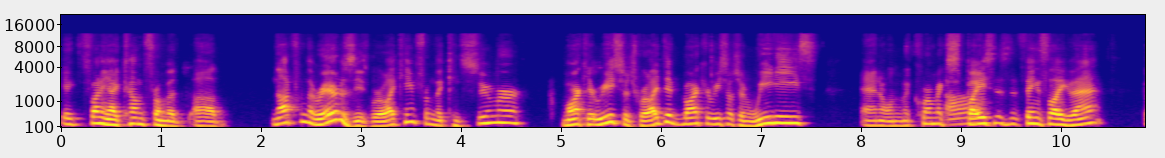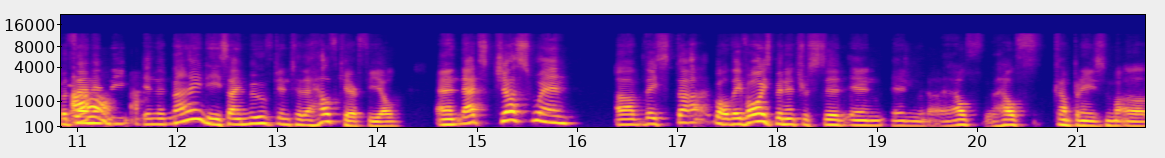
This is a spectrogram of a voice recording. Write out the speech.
it's funny. I come from a uh, not from the rare disease world. I came from the consumer market research world. I did market research on Wheaties and on McCormick oh. spices and things like that. But then oh. in the in the 90s, I moved into the healthcare field. And that's just when uh, they start. Well, they've always been interested in in uh, health health companies, uh,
